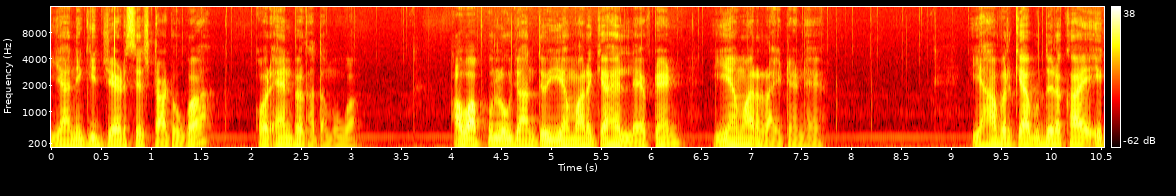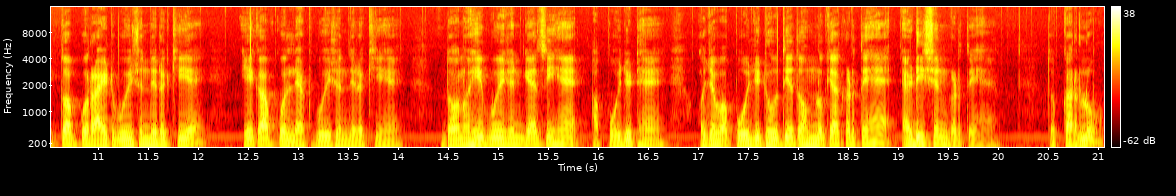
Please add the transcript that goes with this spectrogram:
यानी कि जेड से स्टार्ट होगा और एन पर ख़त्म होगा। अब आपको लोग जानते हो, ये हमारा क्या है? लेफ़्ट हैंड ये हमारा राइट हैंड है। यहाँ पर क्या दे रखा है? एक तो आपको राइट पोजीशन दे रखी है, एक आपको लेफ़्ट पोजीशन दे रखी है। दोनों ही पोजीशन कैसी हैं? अपोजिट हैं। और जब अपोजिट होती है तो हम लोग क्या करते हैं? एडिशन करते हैं। तो कर लो।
